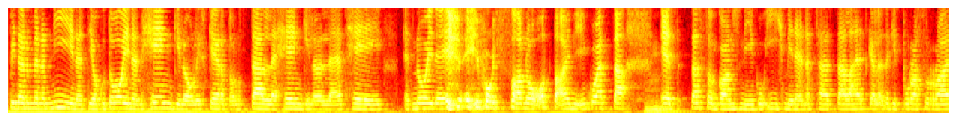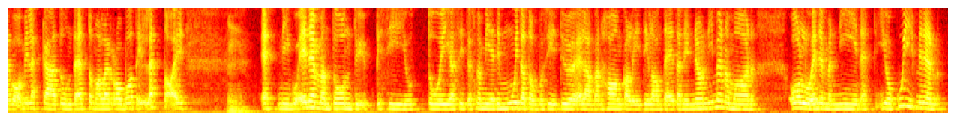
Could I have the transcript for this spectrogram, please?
pitänyt mennä niin, että joku toinen henkilö olisi kertonut tälle henkilölle, että hei, että noin ei, ei voi sanoa, tai niinku, että Mm. et tässä on kans niinku ihminen, että sä et tällä hetkellä jotenkin pura sun raivoa millekään tunteettomalle robotille, tai niin. että niinku enemmän ton tyyppisiä juttuja. Ja sitten jos mä mietin muita tommosia työelämän hankalia tilanteita, niin ne on nimenomaan ollut enemmän niin, että joku ihminen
